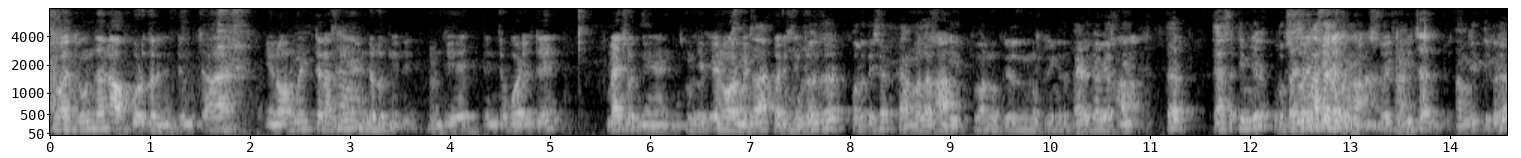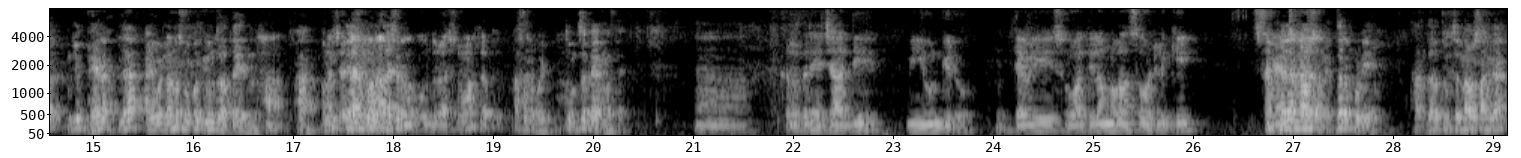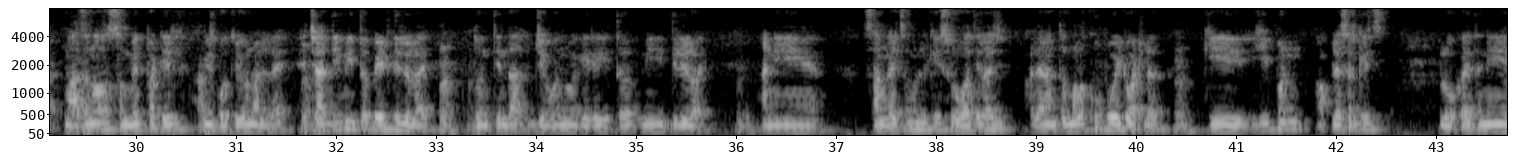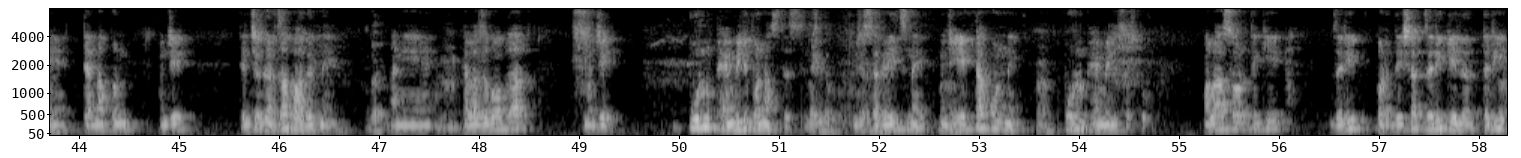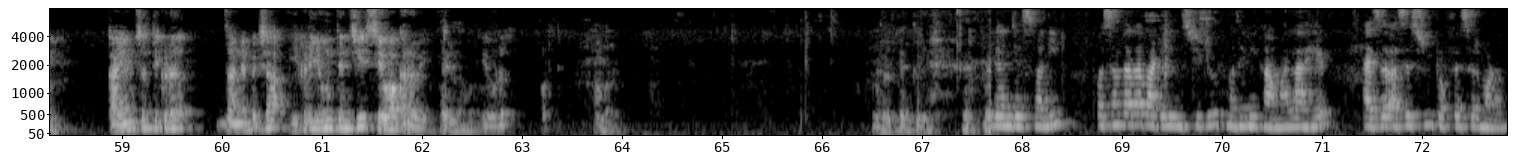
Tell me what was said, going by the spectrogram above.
किंवा घेऊन जाणं अफोर्ड करत नाही त्यांच्या एन्व्हायरमेंट त्यांना हँडल होत नाही ते. म्हणजे त्यांच्या बॉडी ते मॅच होत नाही. म्हणजे एन्व्हायरमेंट समजा परिस्थिती. मुलं जर परदेशात कामाला. असतील किंवा नोकरी नोकरीमध्ये बाहेर गावी. असतील तर त्यासाठी म्हणजे सोय वृद्धाश्रम असायला केली- हा, पाहिजे सोय केली हा. चालते. हा, म्हणजे तिकडं म्हणजे बाहेर आपल्या आई वडिलांना सोबत घेऊन जाता येत नाही. हा. हा म्हणून अशा त्यासाठी टायमाला वृद्धाश्रम असला पाहिजे. असायला पाहिजे. तुमचं काय मत आहे? खरं तर ह्याच्या आधी मी येऊन गेलो. त्यावेळी सुरुवातीला मला असं वाटलं की पहिलं नाव सगळ्यांच्याकडे सांगा. जरा पुढे. या. हा जरा तुमचं नाव सांगा. माझं नाव सम्मेत पाटील. मी कोथळीहून आलेलो आहे ह्याच्या आधी मी इथं भेट दिलेलो आहे. दोन तीनदा जेवण वगैरे इथं मी दिलेलो आहे. आणि सांगायचं म्हणलं की सुरुवातीला आल्यानंतर मला खूप वाईट वाटलं. की ही पण आपल्यासारखीच लोक आहेत आणि त्यांना पण म्हणजे त्यांच्या गरजा भागत नाही. आणि त्याला जबाबदार म्हणजे पूर्ण फॅमिली पण असते एकदम. म्हणजे सगळीच नाहीत म्हणजे एकटा कोण नाही हं. पूर्ण फॅमिलीच असतो मला असं वाटतं की जरी परदेशात जरी गेलं तरी हं. कायमचं तिकडं जाण्यापेक्षा इकडे येऊन त्यांची सेवा करावी बरोबर. एवढं? किरण जेसवानी वसंतदादा पाटील इन्स्टिट्यूटमध्ये मी कामाला आहे ॲज अ असिस्टंट प्रोफेसर म्हणून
